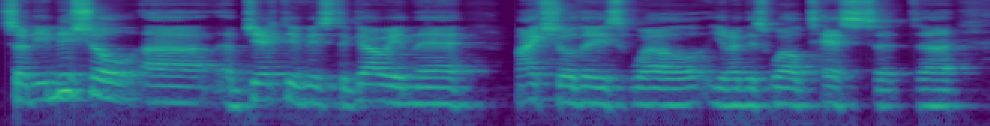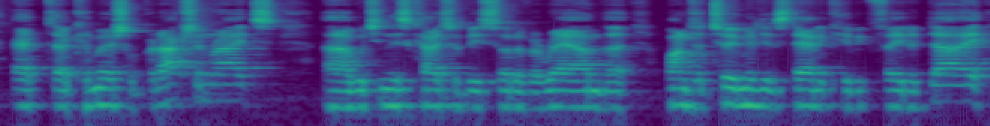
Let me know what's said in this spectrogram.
So the initial uh, objective is to go in there, make sure these well, you know, this well tests at uh, at uh, commercial production rates uh, which in this case would be sort of around the one to two million standard cubic feet a day.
